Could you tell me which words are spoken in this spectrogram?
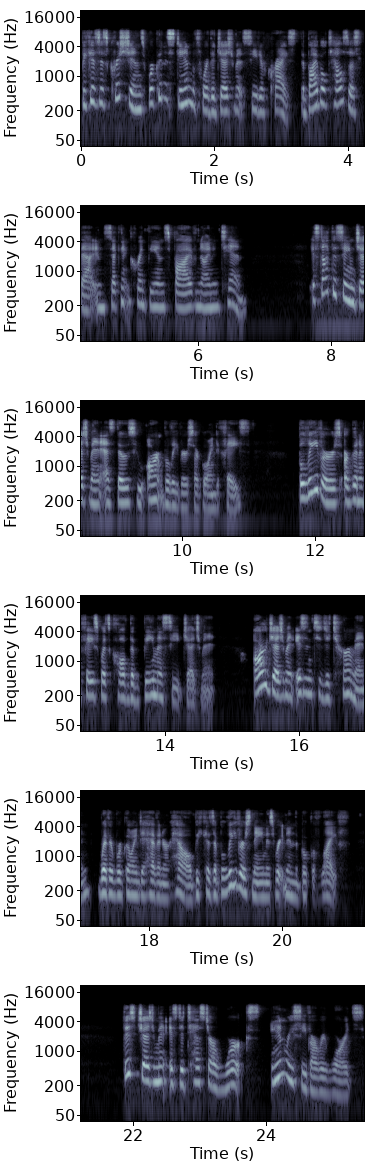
Because as Christians, we're going to stand before the judgment seat of Christ. The Bible tells us that in 2 Corinthians 5 9 and 10. It's not the same judgment as those who aren't believers are going to face. Believers are going to face what's called the Bema Seat judgment. Our judgment isn't to determine whether we're going to heaven or hell because a believer's name is written in the book of life. This judgment is to test our works and receive our rewards.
